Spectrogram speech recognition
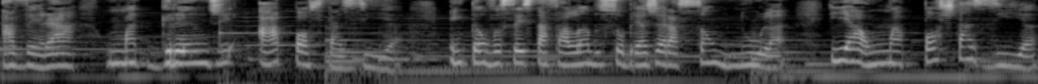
haverá uma grande apostasia. Então você está falando sobre a geração nula e há uma apostasia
